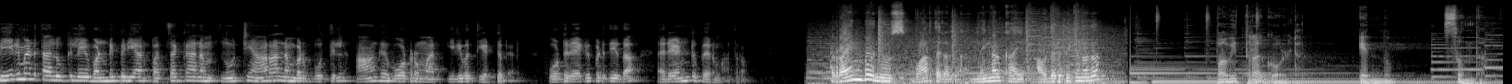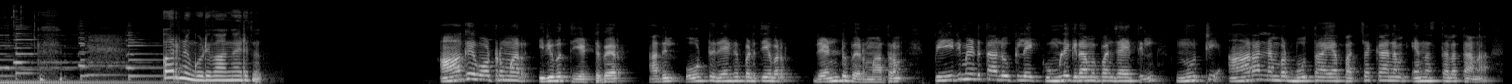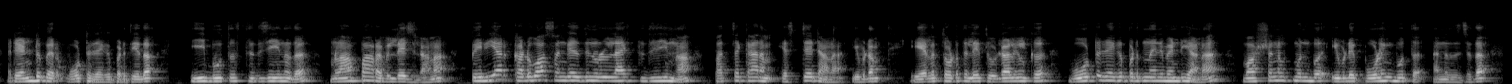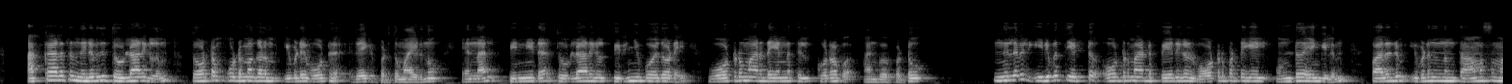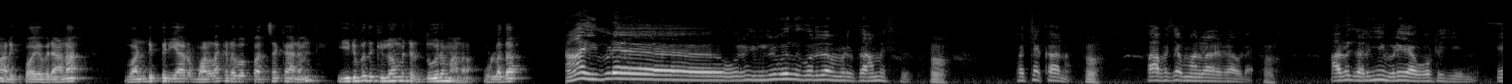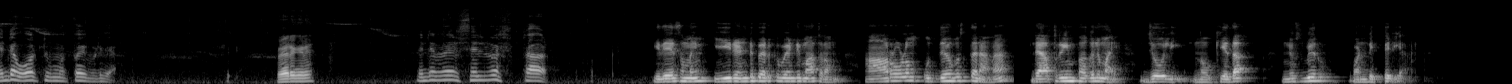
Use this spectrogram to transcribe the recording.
പീരുമേട് താലൂക്കിലെ വണ്ടിപ്പെരിയാർ പച്ചക്കാനം നൂറ്റി ആറാം നമ്പർ ബൂത്തിൽ ആകെ വോട്ടർമാർ ഇരുപത്തിയെട്ട് പേർ. വോട്ട് രേഖപ്പെടുത്തിയത് രണ്ടു പേർ മാത്രം. റെയിൻബോ ന്യൂസ് വാർത്തകൾ നിങ്ങൾക്കായി അവതരിപ്പിക്കുന്നത് പവിത്ര ഗോൾഡ് എന്നും സ്വന്തം. ഒരെണ്ണം കൂടി വാങ്ങായിരുന്നു. ആകെ വോട്ടർമാർ ഇരുപത്തിയെട്ട് പേർ. അതിൽ വോട്ട് രേഖപ്പെടുത്തിയവർ രണ്ടു പേർ മാത്രം. പീരിമേട് താലൂക്കിലെ കുമ്ളി ഗ്രാമപഞ്ചായത്തിൽ നൂറ്റി ആറാം നമ്പർ ബൂത്തായ പച്ചക്കാനം എന്ന സ്ഥലത്താണ് രണ്ടു പേർ വോട്ട് രേഖപ്പെടുത്തിയത്. ഈ ബൂത്ത് സ്ഥിതി ചെയ്യുന്നത് മ്ലാപ്പാറ വില്ലേജിലാണ്. പെരിയാർ കടുവാ സങ്കേതത്തിനുള്ളിലായി സ്ഥിതി ചെയ്യുന്ന പച്ചക്കാനം എസ്റ്റേറ്റ് ആണ് ഇവിടം. ഏലത്തോട്ടത്തിലെ തൊഴിലാളികൾക്ക് വോട്ട് രേഖപ്പെടുത്തുന്നതിന് വേണ്ടിയാണ് വർഷങ്ങൾക്ക് മുൻപ് ഇവിടെ പോളിംഗ് ബൂത്ത് അനുവദിച്ചത്. അക്കാലത്ത് നിരവധി തൊഴിലാളികളും തോട്ടം ഉടമകളും ഇവിടെ വോട്ട് രേഖപ്പെടുത്തുമായിരുന്നു. എന്നാൽ പിന്നീട് തൊഴിലാളികൾ പിരിഞ്ഞുപോയതോടെ വോട്ടർമാരുടെ എണ്ണത്തിൽ കുറവ് അനുഭവപ്പെട്ടു. നിലവിൽ ഇരുപത്തിയെട്ട് വോട്ടർമാരുടെ പേരുകൾ വോട്ടർ പട്ടികയിൽ ഉണ്ട് എങ്കിലും പലരും ഇവിടെ നിന്നും താമസം മാറിപ്പോയവരാണ്. വണ്ടിപ്പെരിയാർ വള്ളക്കടവ് പച്ചക്കാനം ഇരുപത് കിലോമീറ്റർ ദൂരമാണ് ഉള്ളത്. ആ ഇവിടെ ഒരു ഇരുപത് കൊല്ലം ഇവിടെ താമസിച്ചു. പച്ചക്കാനം. പാപ്പച്ച അവിടെ. അത് കഴിഞ്ഞ് ഇവിടെയാണ് വോട്ട് ചെയ്യുന്നത്. എന്റെ വോട്ട് മൊത്തം ഇവിടെയാണ് വേറെങ്ങനെ? എന്റെ പേര് സിൽവർ സ്റ്റാർ. ഇതേസമയം ഈ രണ്ടു പേർക്ക് വേണ്ടി മാത്രം ആറോളം ഉദ്യോഗസ്ഥരാണ് രാത്രിയും പകലുമായി ജോലി നോക്കിയത്. News bureau Vandiperiyar.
